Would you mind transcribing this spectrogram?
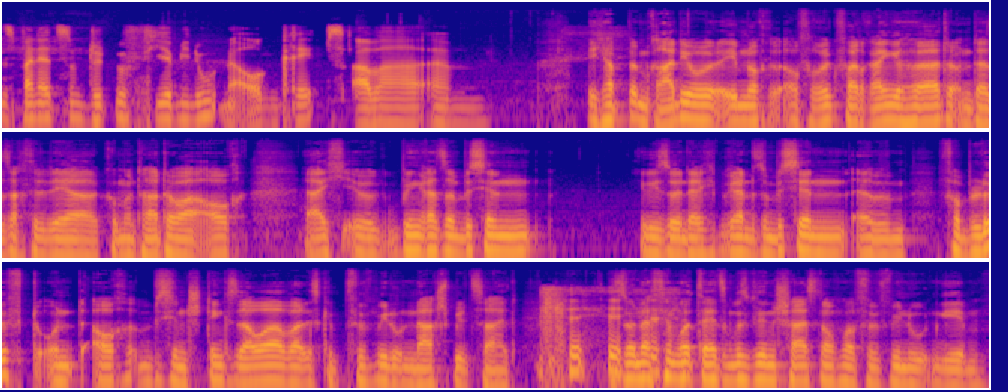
es waren jetzt zum Glück nur vier Minuten Augenkrebs, aber ähm, Ich habe im Radio eben noch auf Rückfahrt reingehört und da sagte der Kommentator auch, ja, ich äh, bin gerade so ein bisschen irgendwie so in der ich bin gerade so ein bisschen ähm, verblüfft und auch ein bisschen stinksauer, weil es gibt fünf Minuten Nachspielzeit. so nach dem Motto, jetzt muss ich den Scheiß noch mal fünf Minuten geben.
